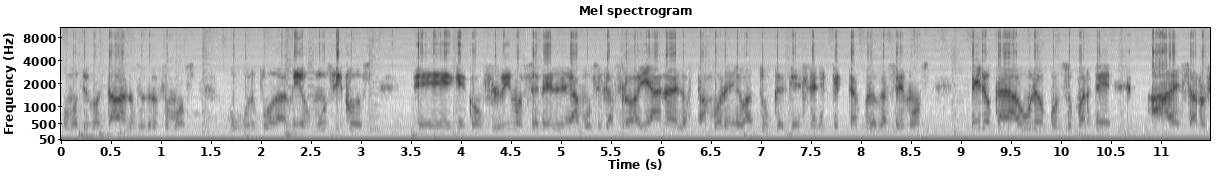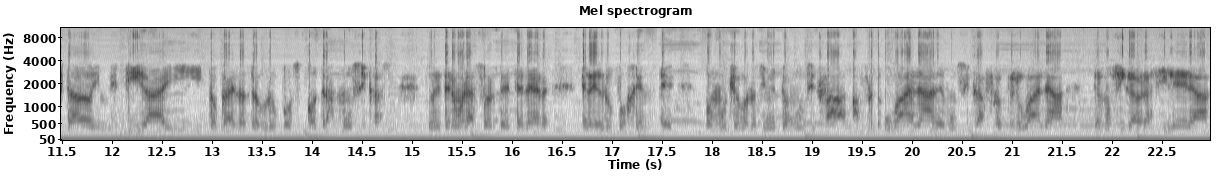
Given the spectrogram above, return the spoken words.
Como te contaba, nosotros somos un grupo de amigos músicos eh, que confluimos en la música afrobayana, en los tambores de batuque, que es el espectáculo que hacemos, pero cada uno por su parte ha desarrollado, investiga y, toca en otros grupos otras músicas. Entonces tenemos la suerte de tener en el grupo gente con mucho conocimiento de música afro-cubana, de música afro-peruana, de música brasilera.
